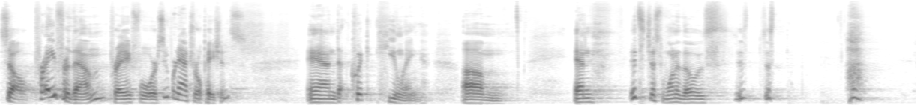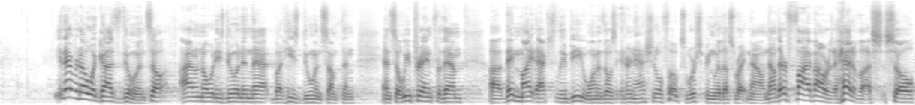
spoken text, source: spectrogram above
So pray for them, pray for supernatural patience and quick healing. Um, and it's just one of those, just, just you never know what God's doing. So I don't know what He's doing in that, but He's doing something. And so we praying for them. Uh, they might actually be one of those international folks worshiping with us right now. Now they're five hours ahead of us. So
